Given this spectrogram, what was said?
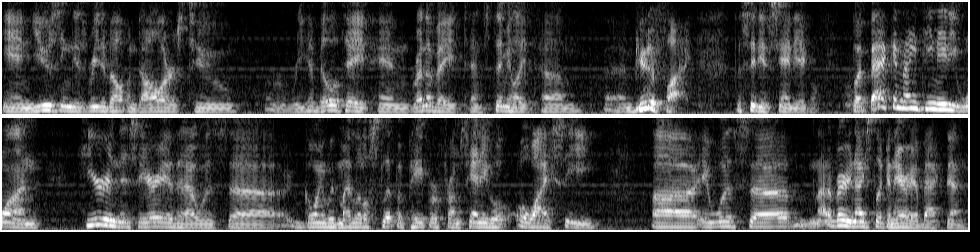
in using these redevelopment dollars to rehabilitate and renovate and stimulate um, and beautify the city of San Diego. But back in 1981, here in this area that I was uh, going with my little slip of paper from San Diego OIC, uh, it was uh, not a very nice looking area back then.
